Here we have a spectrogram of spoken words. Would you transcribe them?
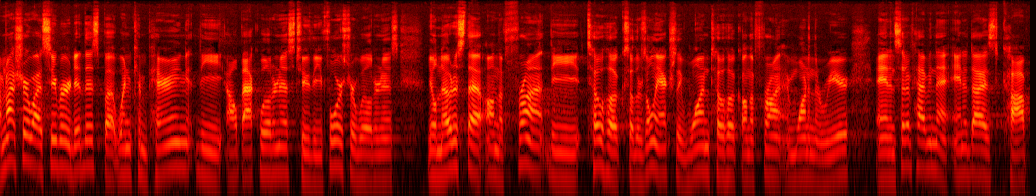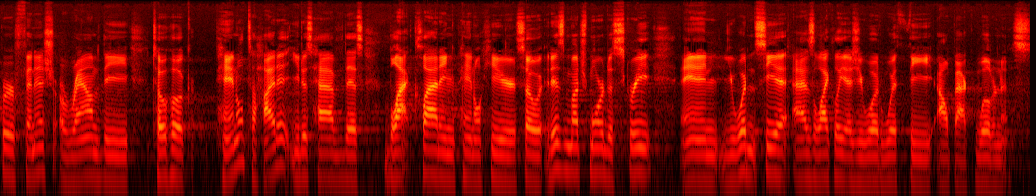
I'm not sure why Subaru did this, but when comparing the Outback Wilderness to the Forester Wilderness, you'll notice that on the front, the tow hook, so there's only actually one tow hook on the front and one in the rear, and instead of having that anodized copper finish around the tow hook panel to hide it, you just have this black cladding panel here. So it is much more discreet and you wouldn't see it as likely as you would with the Outback Wilderness.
